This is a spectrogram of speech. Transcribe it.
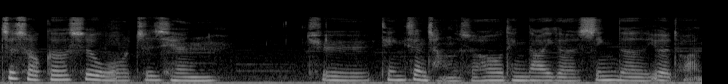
这首歌是我之前去听现场的时候听到一个新的乐团，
